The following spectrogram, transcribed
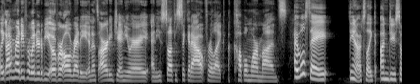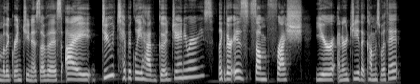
like I'm ready for winter to be over already and it's already January and you still have to stick it out for like a couple more months. I will say, you know, to like undo some of the grinchiness of this, I do typically have good Januaries. Like there is some fresh year energy that comes with it.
